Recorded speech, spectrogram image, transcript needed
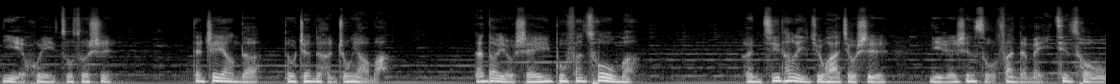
你也会做错事，但这样的都真的很重要吗？难道有谁不犯错误吗？很鸡汤的一句话就是：你人生所犯的每一件错误。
